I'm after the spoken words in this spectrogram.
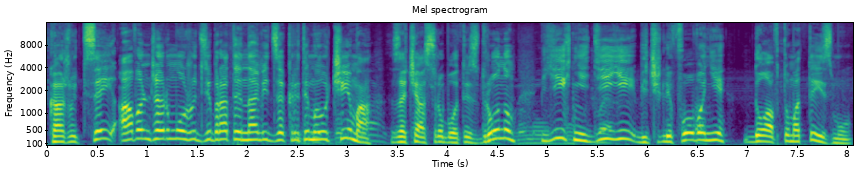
Кажуть, цей аванджер можуть зібрати навіть закритими очима. За час роботи з дроном їхні дії відшліфовані до автоматизму.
